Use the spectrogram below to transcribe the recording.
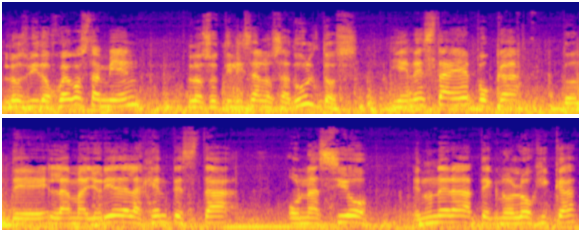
Los videojuegos también los utilizan los adultos. Y en esta época, donde la mayoría de la gente está o nació en una era tecnológica,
